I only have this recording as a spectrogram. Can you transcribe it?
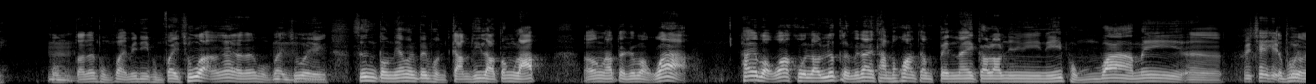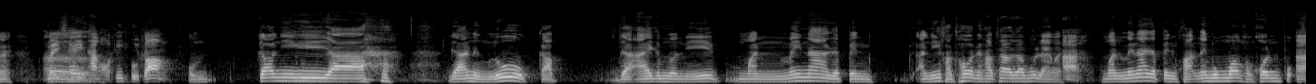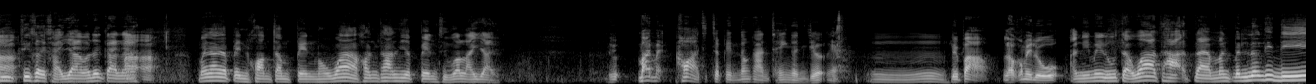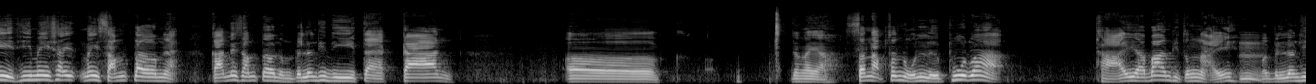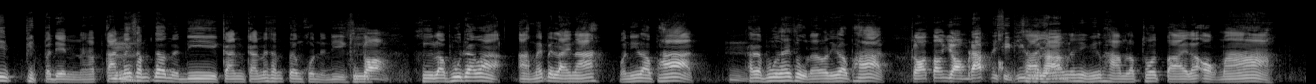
ผมอืมตอนนั้นผมฝ่ายไม่ดี ผมฝ่ายชั่วเอาง่ายๆตอนนั้นผมฝ่ายชั่วเอง ซึ่งตรงเนี้ยมันเป็นผลกรรมที่เราต้องรับ เราต้องรับแต่จะบอกว่า ถ้าจะบอกว่าคนเราเลือกเกิดไม่ได้ทำเพราะความจำเป็นในกรณีนี้ ผมว่าไม่เออ ไม่ใช่เหตุจะผพูดลยังไงไม่ใช่เอ่อทางออกที่ถูกต้อง ผมกรณียา ยาหนึ่งลูกกับยาไอซ์จำนวนนี้ มันไม่น่าจะเป็นอันนี้ขอโทษนะครับ ถ้าถ้าพูดแรงไปอะมันไม่น่าจะเป็นความในมุมมองของคนที่อ่าที่เคยขายยามาด้วยกันนะอะ ไม่น่าจะเป็นความจำเป็น เพราะว่าค่อนข้างที่จะเป็นถือว่ารายใหญ่ๆ หรือไม่ไม่เขาอาจจะจะเป็นต้องการใช้เงินเยอะไงอืมหรือเปล่าเราก็ไม่รู้ อันนี้ไม่รู้แต่ว่าถ้าแต่มันเป็นเรื่องที่ดีที่ไม่ใช่ไม่ซ้ำเติมเนี่ย การไม่ซ้ำเติมเนี่ยมันเป็นเรื่องที่ดี แต่การเอ่อยังไงอะสนับสนุนหรือพูดว่า ขายยาบ้านผิดตรงไหน อืมมันเป็นเรื่องที่ผิดประเด็นนะครับ การอืมไม่ซ้ำเติมเนี่ยดี การการไม่ซ้ำเติมคนเนี่ยดีถูกต้องคือเราพูดได้ว่า อ่าไม่เป็นไรนะ วันนี้เราพลาด อืม ถ้าจะพูดให้ถูกนะวันนี้เราพลาด ก็ต้องยอมรับในสิ่งที่ใช่คุณยอมทำในสิ่งที่ทำรับโทษไปแล้วออกมา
